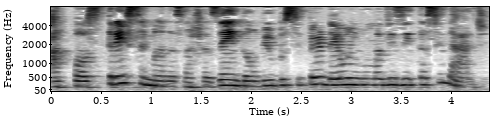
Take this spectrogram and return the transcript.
Após três semanas na fazenda, o Bilbo se perdeu em uma visita à cidade.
